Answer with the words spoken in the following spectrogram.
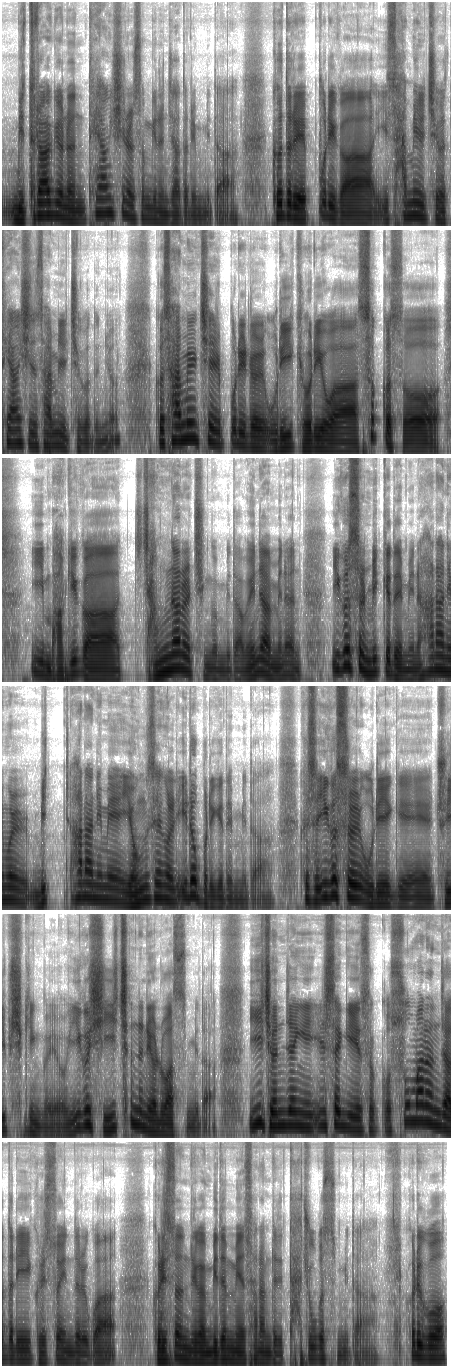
미트라교는 태양신을 섬기는 자들입니다. 그들의 뿌리가 이 삼일체가 태양신 삼일체거든요. 그 삼일체의 뿌리를 우리 교리와 섞어서 이 마귀가 장난을 친 겁니다. 왜냐하면은 이것을 믿게 되면 하나님을 믿, 하나님의 영생을 잃어버리게 됩니다. 그래서 이것을 우리에게 주입시킨 거예요. 이것이 2000년이 흘러왔습니다. 이 전쟁이 1세기에 있었고 수많은 자들이 그리스도인들과 그리스도인들과 믿음의 사람들이 다 죽었습니다. 그리고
